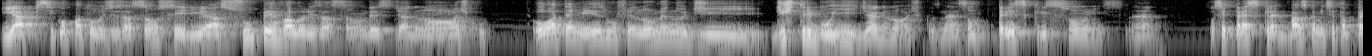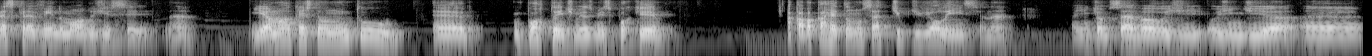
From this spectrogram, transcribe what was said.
E a psicopatologização seria a supervalorização desse diagnóstico ou até mesmo o fenômeno de distribuir diagnósticos, né? São prescrições, né? Você prescreve, basicamente você está prescrevendo modos de ser, né? E é uma questão muito é, importante mesmo isso, porque acaba acarretando um certo tipo de violência, né? A gente observa hoje, hoje em dia é,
